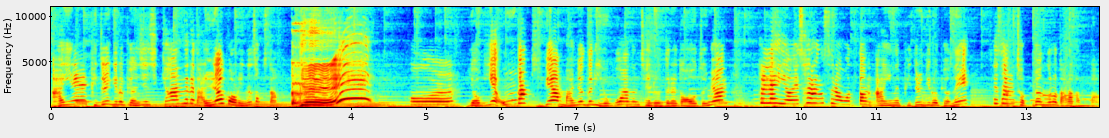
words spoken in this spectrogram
아이를 비둘기로 변신시켜 하늘에 날려버리는 석상. 예? 헐. 여기에 온갖 기괴한 마녀들이 요구하는 재료들을 넣어두면 플레이어의 사랑스러웠던 아이는 비둘기로 변해 세상 저편으로 날아간다.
